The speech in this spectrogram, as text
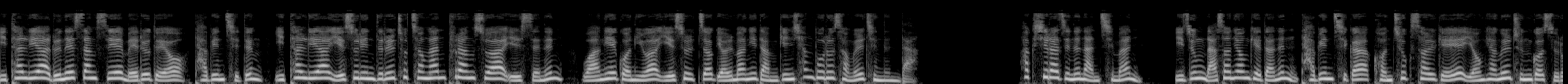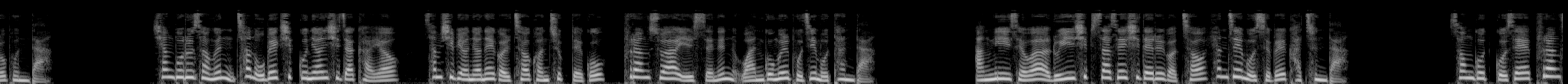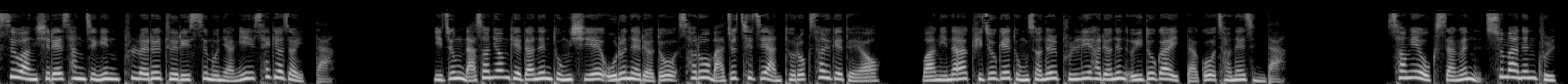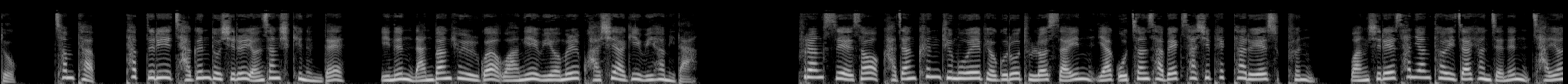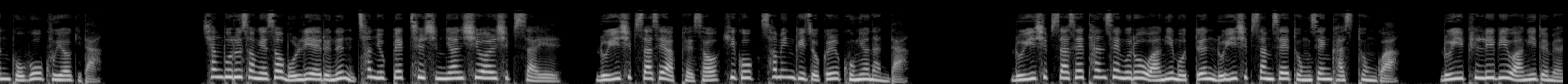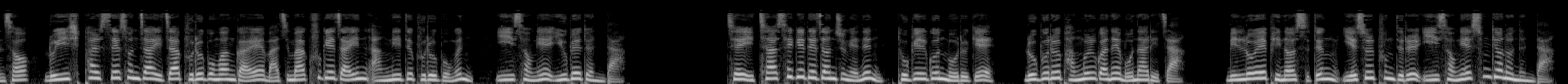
이탈리아 르네상스에 매료되어 다빈치 등 이탈리아 예술인들을 초청한 프랑수아 1세는 왕의 권위와 예술적 열망이 담긴 샹보르 성을 짓는다. 확실하지는 않지만 이중 나선형 계단은 다빈치가 건축 설계에 영향을 준 것으로 본다. 샹보르 성은 1519년 시작하여 30여 년에 걸쳐 건축되고 프랑수아 1세는 완공을 보지 못한다. 앙리 2세와 루이 14세 시대를 거쳐 현재 모습을 갖춘다. 성 곳곳에 프랑스 왕실의 상징인 플레르 드리스 문양이 새겨져 있다. 이중 나선형 계단은 동시에 오르내려도 서로 마주치지 않도록 설계되어 왕이나 귀족의 동선을 분리하려는 의도가 있다고 전해진다. 성의 옥상은 수많은 굴뚝, 첨탑, 탑들이 작은 도시를 연상시키는데 이는 난방 효율과 왕의 위험을 과시하기 위함이다. 프랑스에서 가장 큰 규모의 벽으로 둘러싸인 약 5,440헥타르의 숲은 왕실의 사냥터이자 현재는 자연보호구역이다. 샹보르 성에서 몰리에르는 1670년 10월 14일 루이 14세 앞에서 희곡 서민귀족을 공연한다. 루이 14세 탄생으로 왕이 못된 루이 13세 동생 가스통과 루이 필립이 왕이 되면서 루이 18세 손자이자 부르봉 왕가의 마지막 후계자인 앙리드 부르봉은 이 성에 유배된다. 제2차 세계대전 중에는 독일군 모르게, 루브르 박물관의 모나리자, 밀로의 비너스 등 예술품들을 이 성에 숨겨놓는다.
